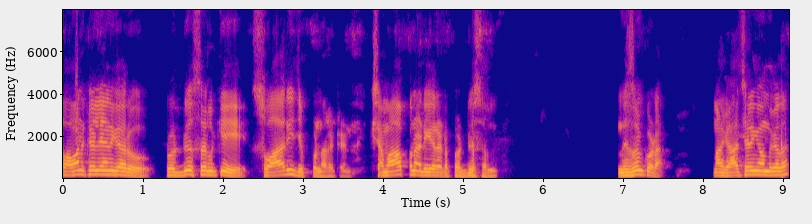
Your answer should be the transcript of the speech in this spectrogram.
పవన్ కళ్యాణ్ గారు ప్రొడ్యూసర్లకి సారీ చెప్పుకున్నారటండి. క్షమాపణ అడిగారట ప్రొడ్యూసర్లు. నిజం కూడా. మనకు ఆశ్చర్యంగా ఉంది కదా?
